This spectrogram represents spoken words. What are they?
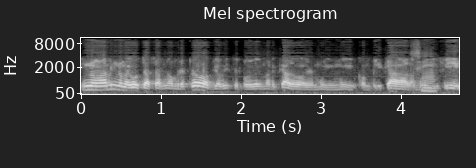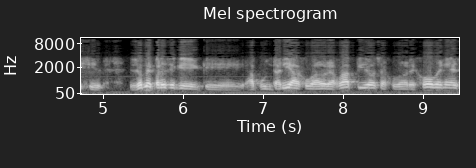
No, a mí no me gusta hacer nombres propios, ¿viste? Porque el mercado es muy muy complicado, Sí. muy difícil. Yo me parece que, que apuntaría a jugadores rápidos, a jugadores jóvenes,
